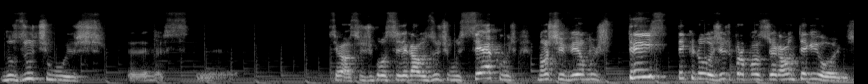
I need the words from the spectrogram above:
nos últimos eh, se a gente considerar os últimos séculos, nós tivemos três tecnologias de propósito geral anteriores:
